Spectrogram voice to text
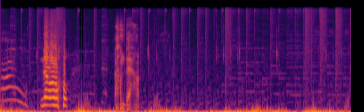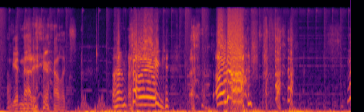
No. No! I'm down. I'm getting out of here, Alex. I'm coming! Oh god!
